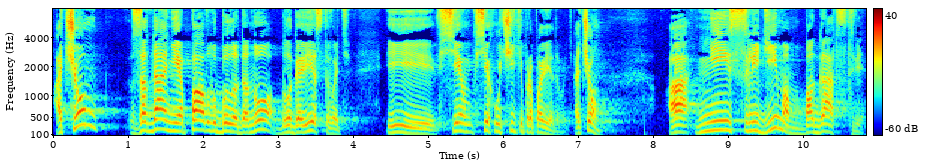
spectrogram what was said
О чем задание Павлу было дано благовествовать и всем, всех учить и проповедовать. О чем? О неисследимом богатстве.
